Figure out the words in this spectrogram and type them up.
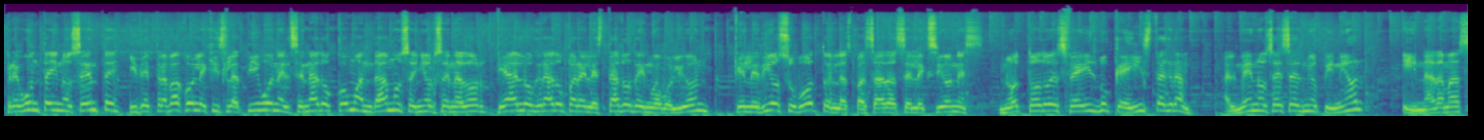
Pregunta inocente. ¿Y de trabajo legislativo en el Senado cómo andamos, señor senador? ¿Qué ha logrado para el Estado de Nuevo León, que le dio su voto en las pasadas elecciones? No todo es Facebook e Instagram. Al menos esa es mi opinión y nada más.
